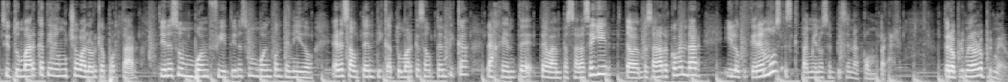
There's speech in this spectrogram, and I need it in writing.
si tu marca tiene mucho valor que aportar, tienes un buen fit, tienes un buen contenido, eres auténtica, tu marca es auténtica, la gente te va a empezar a seguir, te va a empezar a recomendar y lo que queremos es que también nos empiecen a comprar. Pero primero lo primero,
